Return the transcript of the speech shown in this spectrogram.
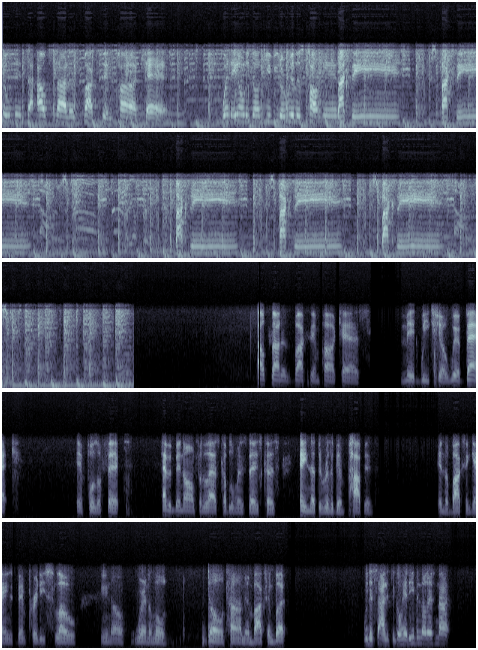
You're tuned into Outsiders Boxing Podcast, where they only gonna give you the realest talking. Boxing, boxing, boxing, boxing, boxing. Outsiders Boxing Podcast midweek show. We're back in full effect. Haven't been on for the last couple of Wednesdays because ain't nothing really been popping in the boxing game. It's been pretty slow. You know, we're in a little dull time in boxing, but we decided to go ahead, even though there's not.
